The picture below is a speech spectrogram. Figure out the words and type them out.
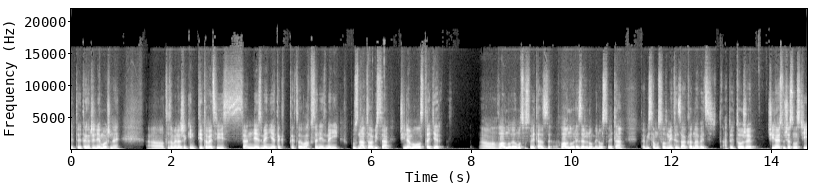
je, to je tak, že nemožné. A to znamená, že kým tieto veci sa nezmenia, tak, tak to ľahko sa nezmení. Plus na to, aby sa Čína mohla stať eh, hlavnou veľmocou sveta, hlavnou rezervnou menou sveta, tak by sa musel zmeniť ten základná vec. A to je to, že Čína je v súčasnosti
